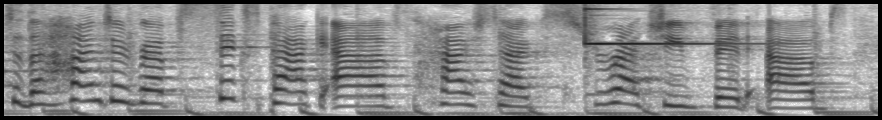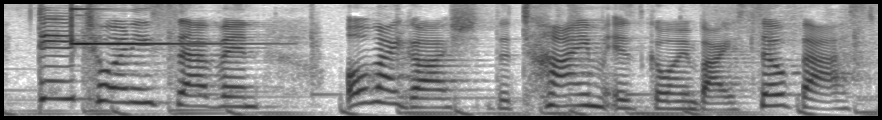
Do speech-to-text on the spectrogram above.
to the 100 rep six pack abs, hashtag stretchy fit abs, day 27. Oh my gosh, the time is going by so fast.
